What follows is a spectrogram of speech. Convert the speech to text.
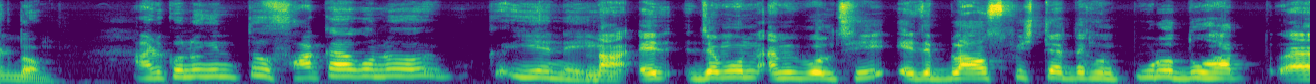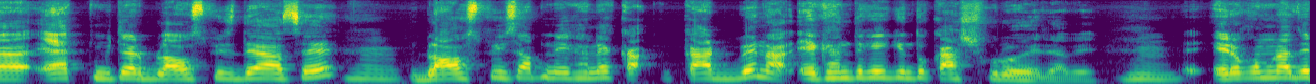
একদম। আর কোনো কিন্তু ফাঁকা কোনো ইয়ে নেই। না যেমন আমি বলছি এই যে ব্লাউজ পিসটা দেখুন পুরো দু হাত এক মিটার ব্লাউজ পিস দেওয়া আছে। ব্লাউজ পিস আপনি এখানে কাটবেন আর এখান থেকেই কিন্তু কাজ শুরু হয়ে যাবে। এরকম না যে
